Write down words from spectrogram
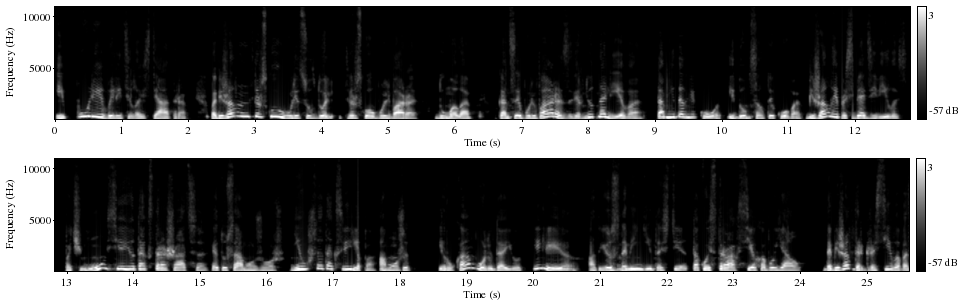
и пулей вылетела из театра. Побежала на Тверскую улицу вдоль Тверского бульвара, думала, конце бульвара завернет налево. Там недалеко, и дом Салтыкова. Бежала и про себя дивилась. Почему все ее так страшатся, эту самую Жорж? Неужто так свирепо? А может, и рукам волю дает? Или от ее знаменитости такой страх всех обуял? Добежав до красивого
